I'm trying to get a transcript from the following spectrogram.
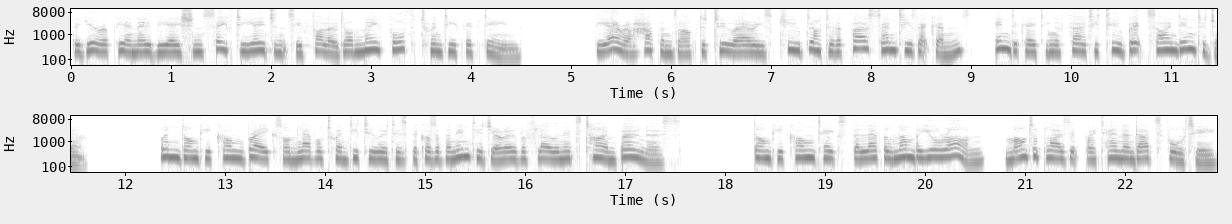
The European Aviation Safety Agency followed on May 4, 2015. The error happens after 2 Aries cubed are to the first centiseconds, indicating a 32-bit signed integer. When Donkey Kong breaks on level 22 it is because of an integer overflow in its time bonus. Donkey Kong takes the level number you're on, multiplies it by 10 and adds 40.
